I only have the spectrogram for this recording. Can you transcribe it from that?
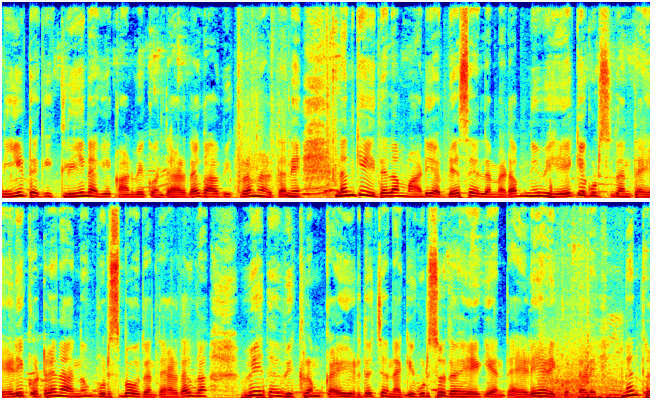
ನೀಟಾಗಿ ಕ್ಲೀನಾಗಿ ಕಾಣಬೇಕು ಅಂತ ಹೇಳಿದಾಗ ವಿಕ್ರಮ್ ಹೇಳ್ತಾನೆ, ನನಗೆ ಇದೆಲ್ಲ ಮಾಡಿ ಅಭ್ಯಾಸ ಇಲ್ಲ ಮೇಡಮ್ ನೀವು ಹೇಗೆ ಗುಡಿಸೋದಂತ ಅಂತ ಹೇಳಿ ಕೊಟ್ಟರೆ ನಾನು ಗುಡಿಸ್ಬೋದು ಅಂತ ಹೇಳಿದಾಗ, ವೇದ ವಿಕ್ರಮ್ ಕೈ ಹಿಡಿದು ಚೆನ್ನಾಗಿ ಗುಡಿಸೋದು ಹೇಗೆ ಅಂತ ಹೇಳಿ ಹೇಳಿಕೊಡ್ತಾಳೆ. ನಂತರ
